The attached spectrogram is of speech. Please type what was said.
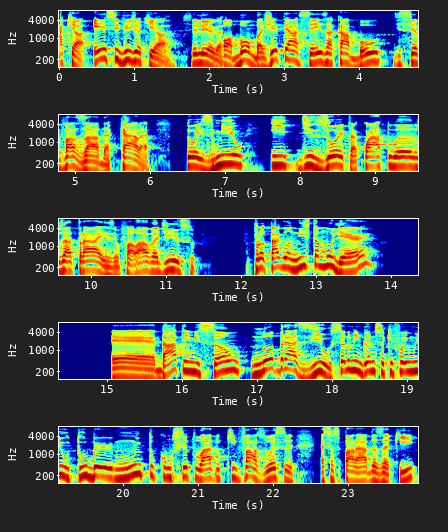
Aqui, ó. Esse vídeo aqui, ó. Se liga. Ó, bomba. GTA 6 acabou de ser vazada. Cara, 2018, há quatro anos atrás, eu falava disso. Protagonista mulher. É, data e missão no Brasil. Se eu não me engano, isso aqui foi um youtuber muito conceituado que vazou esse, essas paradas aqui.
